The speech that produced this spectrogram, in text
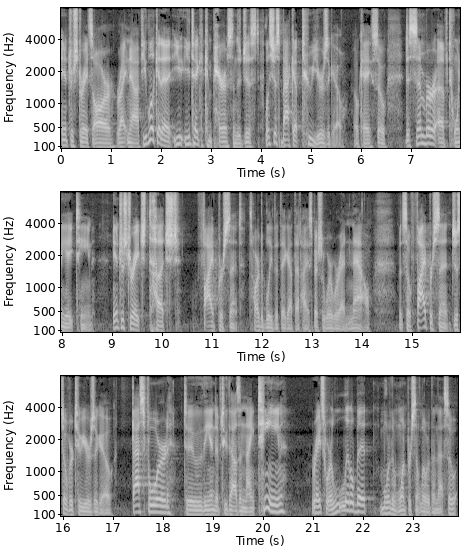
interest rates are right now. If you look at it, you, you take a comparison to just let's just back up two years ago. Okay, so December of 2018 interest rates touched 5%. It's hard to believe that they got that high, especially where we're at now. But so 5% just over two years ago. Fast forward to the end of 2019, rates were a little bit more than 1% lower than that. So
